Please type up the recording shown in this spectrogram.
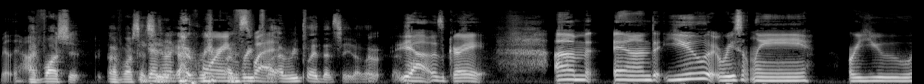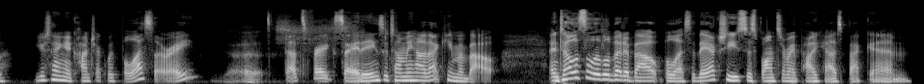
really hot. I've watched it. I've watched that guys scene. like, I've, re- I've, sweat. I've replayed that scene. I like, yeah, it was great. Um, and you recently, or you, you're signing a contract with Bellesa, right? Yes. That's very exciting. So tell me how that came about. And tell us a little bit about Bellesa. They actually used to sponsor my podcast back in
